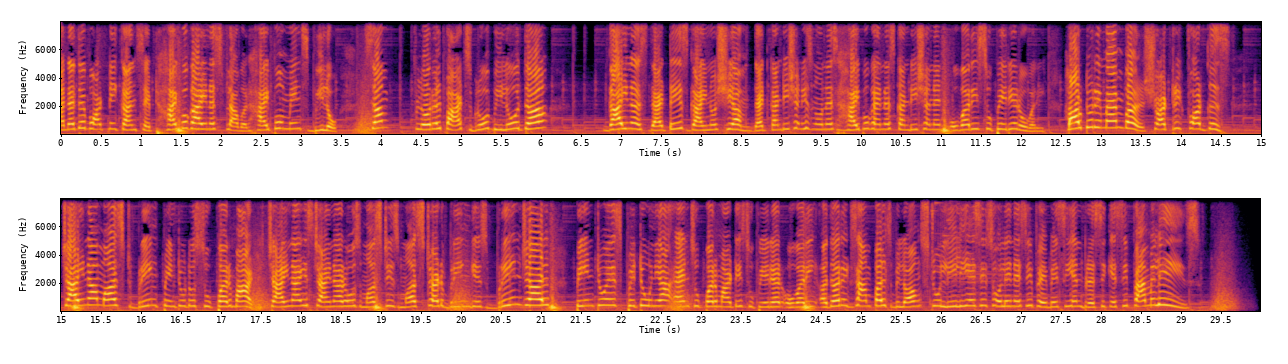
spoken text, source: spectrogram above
Another botany concept, hypogynous flower. Hypo means below. Some floral parts grow below the gynous that is gynoecium. that condition is known as hypogynous condition and ovary superior ovary how to remember short trick for this china must bring pinto to supermart china is china rose must is mustard bring is brinjal pinto is petunia and supermart is superior ovary other examples belongs to liliaceae solanaceae fabaceae and brassicaceae families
